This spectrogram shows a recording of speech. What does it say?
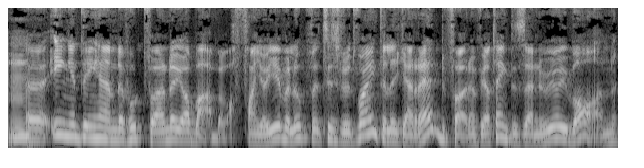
Eh, ingenting händer fortfarande. Jag bara, men vad fan jag ger väl upp. För till slut var jag inte lika rädd för den. För jag tänkte så här, nu är jag ju van.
